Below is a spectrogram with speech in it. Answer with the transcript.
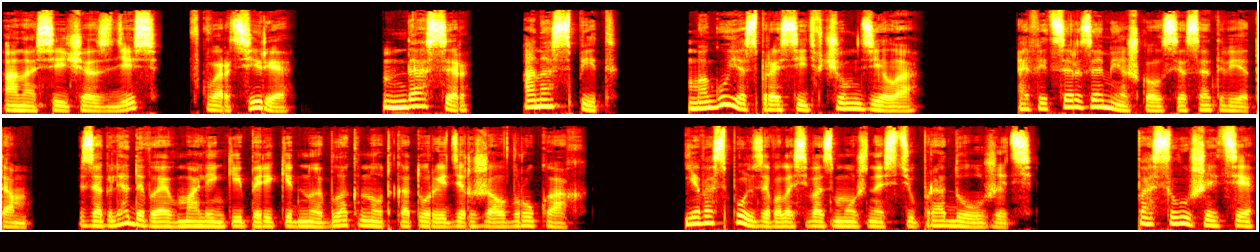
«Она сейчас здесь? В квартире?» «Да, сэр. Она спит. Могу я спросить, в чем дело?» Офицер замешкался с ответом, заглядывая в маленький перекидной блокнот, который держал в руках. Я воспользовалась возможностью продолжить. «Послушайте,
